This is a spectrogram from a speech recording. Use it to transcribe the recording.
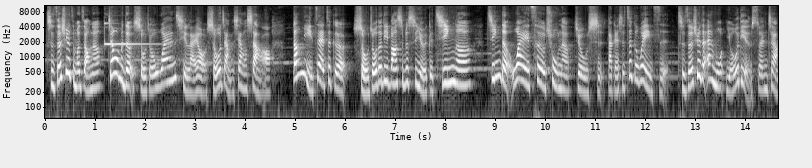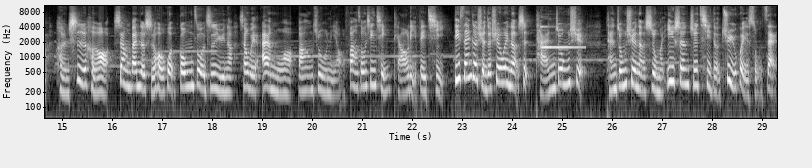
尺泽穴怎么找呢？将我们的手肘弯起来哦，手掌向上哦。当你在这个手肘的地方，是不是有一个筋呢？筋的外侧处呢，就是大概是这个位置。尺泽穴的按摩有点酸胀，很适合哦，上班的时候或工作之余呢，稍微按摩哦，帮助你哦放松心情，调理肺气。第三个选的穴位呢是膻中穴，膻中穴呢是我们一身之气的聚会所在，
